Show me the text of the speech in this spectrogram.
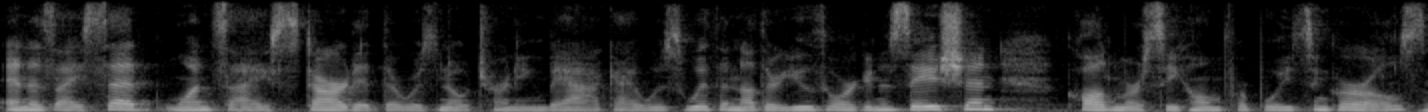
and as I said, once I started, there was no turning back. I was with another youth organization called Mercy Home for Boys and Girls,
